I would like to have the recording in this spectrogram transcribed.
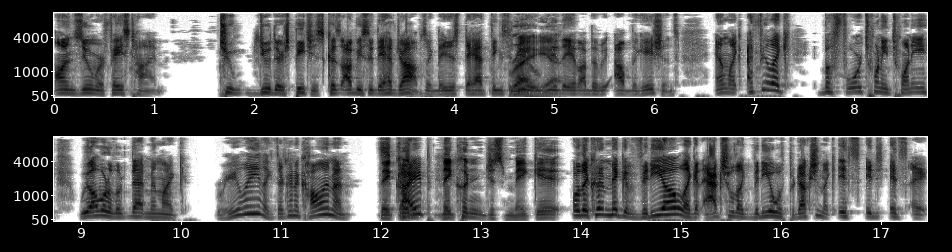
on Zoom or FaceTime to do their speeches because obviously they have jobs like they just they had things to Right, do yeah. they have obli- obligations and like i feel like before 2020 we all would have looked at that and been like really like they're gonna call in on They skype couldn't, they couldn't just make it. or they couldn't make a video like an actual like video with production like it's it's, it's a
